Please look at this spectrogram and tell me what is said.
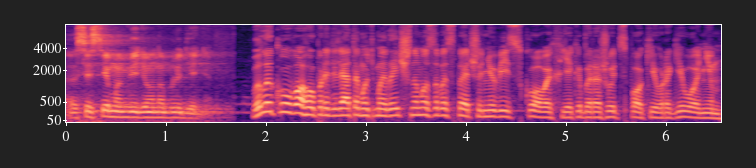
э, системам видеонаблюдения. Велику увагу приділятимуть медичному забезпеченню військових, які бережуть спокій у регіоні.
